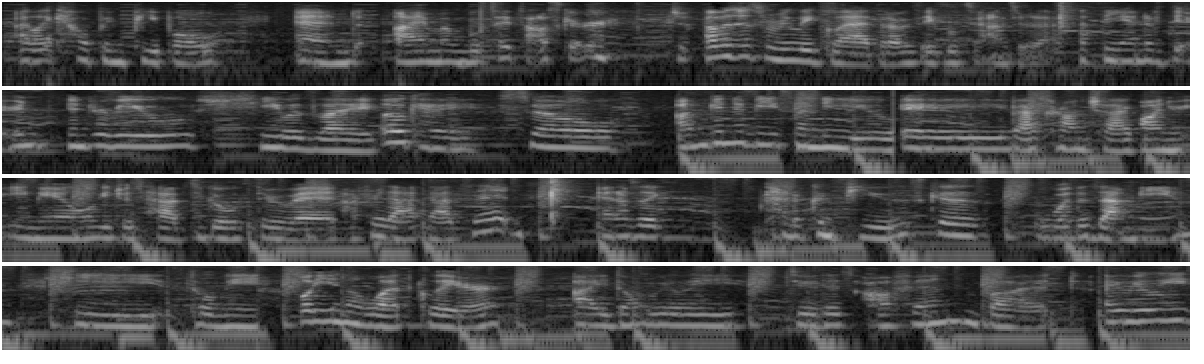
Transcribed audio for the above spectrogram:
I like helping people and I'm a multitasker. I was just really glad that I was able to answer that. At the end of the in interview, she was like, okay, so I'm gonna be sending you a background check on your email. You just have to go through it. After that, that's it. And I was like, kind of confused because what does that mean? He told me, oh, you know what, Glaire, I don't really do this often, but I really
